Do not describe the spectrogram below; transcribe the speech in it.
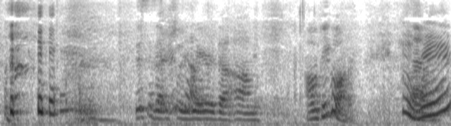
this is actually where the um, all the people are. All right.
